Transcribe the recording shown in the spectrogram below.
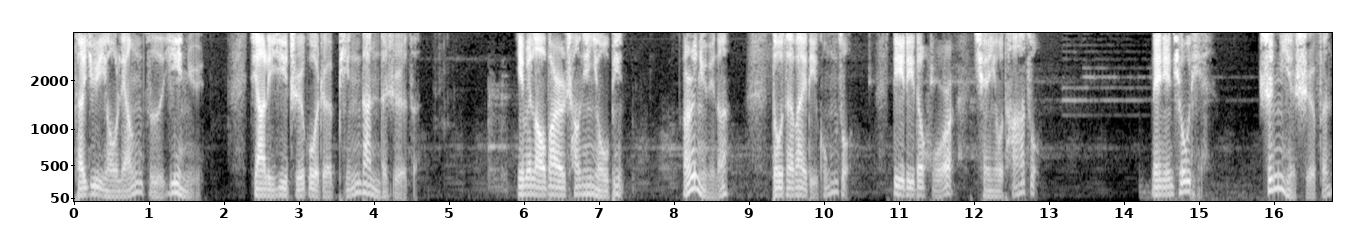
他育有两子一女，家里一直过着平淡的日子。因为老伴儿常年有病，儿女呢？都在外地工作，地里的活全由他做。那年秋天，深夜时分，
